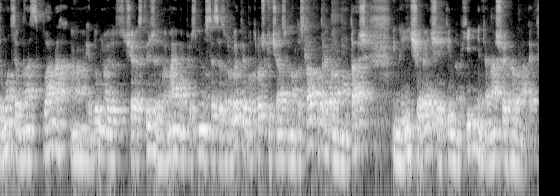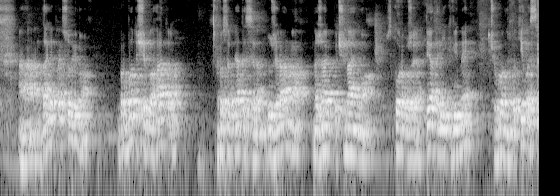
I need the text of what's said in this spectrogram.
Тому це в нас в планах. Я думаю, через тиждень ми маємо плюс-мінус все це зробити, бо трошки часу на доставку треба, на монтаж і на інші речі, які необхідні для нашої громади. Далі працюємо. Роботи ще багато. Розроблятися дуже рано. На жаль, починаємо скоро вже п'ятий рік війни, чого не хотілося,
